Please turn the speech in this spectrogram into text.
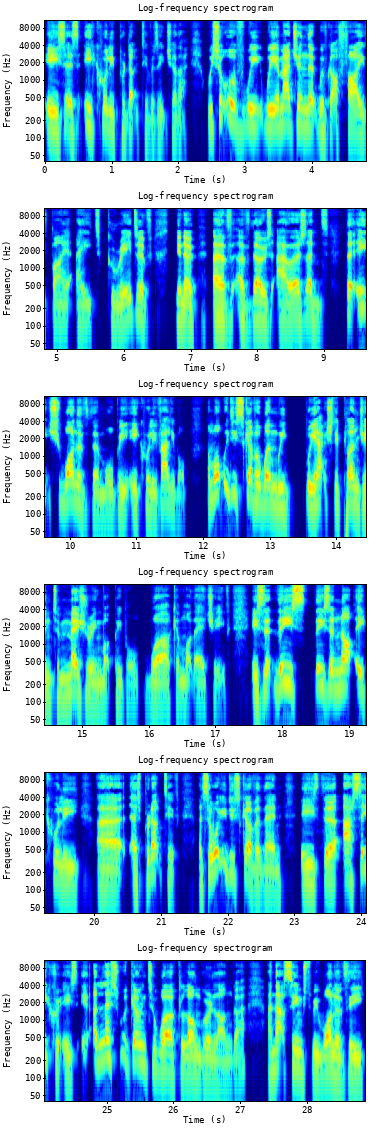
is as equally productive as each other. We sort of, we, we imagine that we've got a five by eight grid of, you know, of, of those hours and that each one of them will be equally valuable. And what we discover when we we actually plunge into measuring what people work and what they achieve is that these these are not equally uh, as productive. And so what you discover then is that our secret is unless we're going to work longer and longer, and that seems to be one of the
